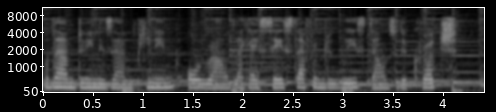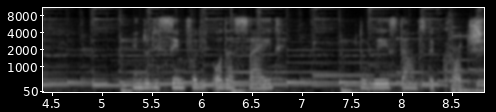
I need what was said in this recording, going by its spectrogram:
What I'm doing is I'm pinning all round. Like I said, start from the waist down to the crotch and do the same for the other side. The waist down to the crotch.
